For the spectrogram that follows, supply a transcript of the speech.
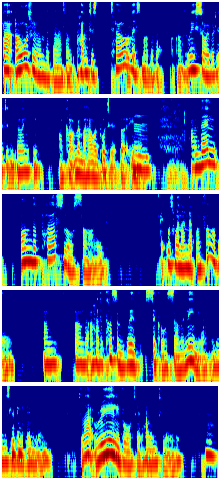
that I always remember that and having to tell this mother that I was really sorry, but I didn't know anything. I can't remember how I put it, but you know. Mm. And then on the personal side, it was when I met my father and found that I had a cousin with sickle cell anemia and he was living in England. So that really brought it home to me. Mm.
